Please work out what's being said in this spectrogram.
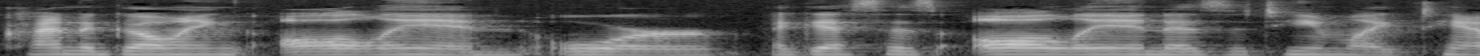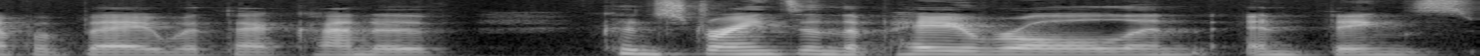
kind of going all in, or I guess as all in as a team like Tampa Bay with that kind of constraints in the payroll and and things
